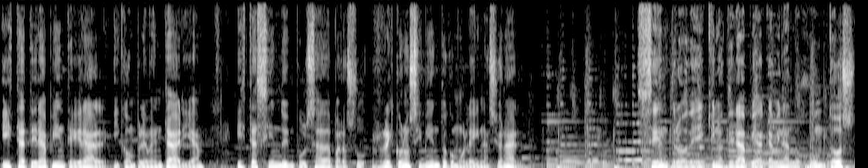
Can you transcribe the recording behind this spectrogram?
Esta terapia integral y complementaria está siendo impulsada para su reconocimiento como ley nacional. Centro de Equinoterapia Caminando Juntos,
